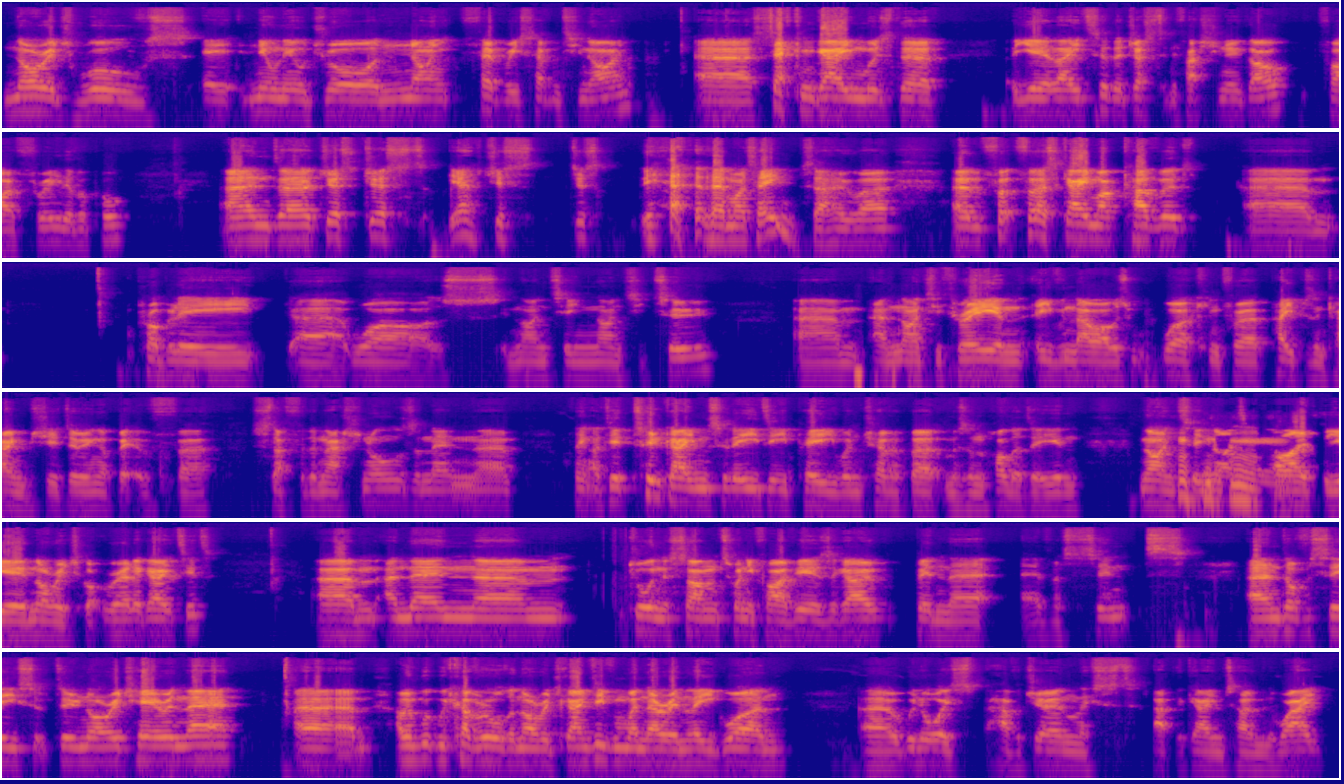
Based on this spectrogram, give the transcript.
Norwich Wolves, nil nil draw, 9th February '79. Uh, second game was the a year later, the Justin Fashanu goal, five three Liverpool, and uh, just just yeah, just just yeah, they're my team. So uh, um, f- first game I covered. Um, probably uh, was in 1992 um, and 93. And even though I was working for Papers in Cambridgeshire doing a bit of uh, stuff for the Nationals, and then uh, I think I did two games for the EDP when Trevor Burton was on holiday in 1995, the year Norwich got relegated. Um, and then um, joined the Sun 25 years ago, been there ever since. And obviously, sort of do Norwich here and there. Um, I mean, we, we cover all the Norwich games, even when they're in League One. Uh, we'd always have a journalist at the games home and away.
